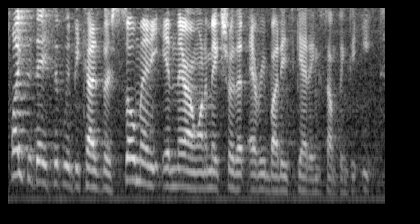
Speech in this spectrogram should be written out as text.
twice a day simply because there's so many in there. I want to make sure that everybody's getting something to eat.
